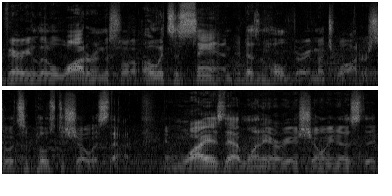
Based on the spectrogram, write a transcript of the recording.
very little water in the soil? Oh, it's a sand. It doesn't hold very much water, so it's supposed to show us that. And why is that one area showing us that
